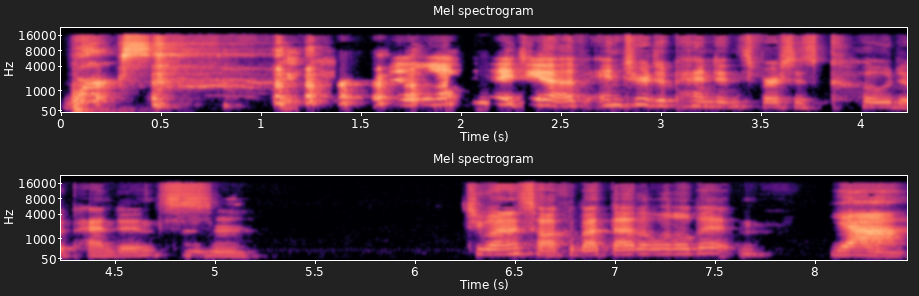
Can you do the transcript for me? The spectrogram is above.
works. I love the idea of interdependence versus codependence. Mm-hmm. do you want to talk about that a little bit? Yeah.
